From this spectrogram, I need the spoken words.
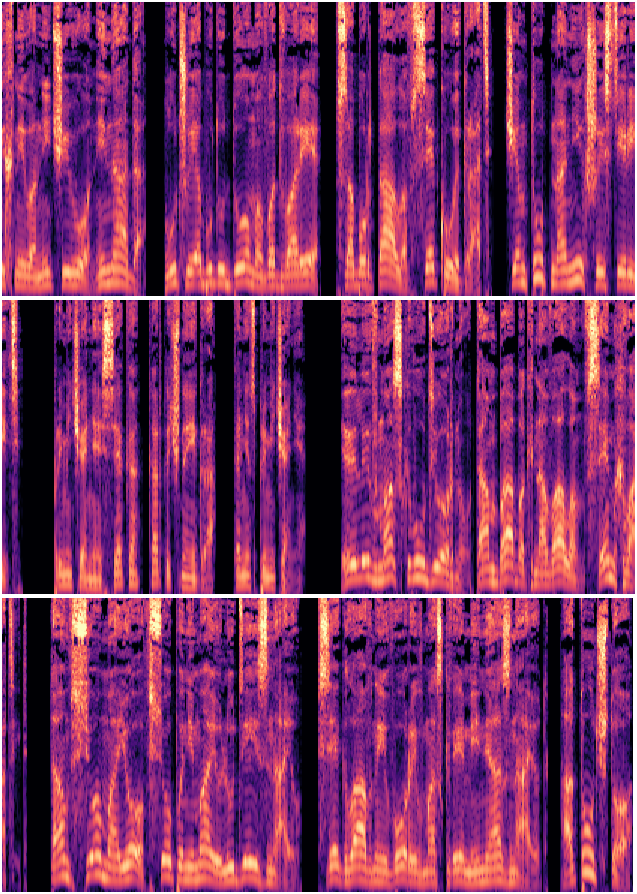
ихнего ничего, не надо. Лучше я буду дома, во дворе, в Сабурталов, в секу играть, чем тут на них шестерить». Примечание сека — карточная игра. Конец примечания. «Или в Москву дерну, там бабок навалом, всем хватит. Там все мое, все понимаю, людей знаю. Все главные воры в Москве меня знают. А тут что?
